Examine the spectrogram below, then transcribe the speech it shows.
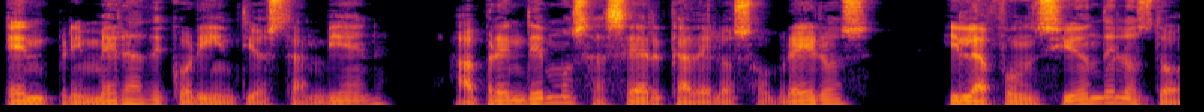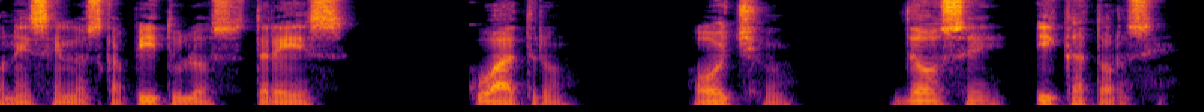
En Primera de Corintios también aprendemos acerca de los obreros y la función de los dones en los capítulos 3, 4, 8, 12 y 14.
